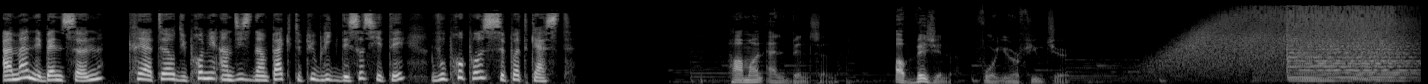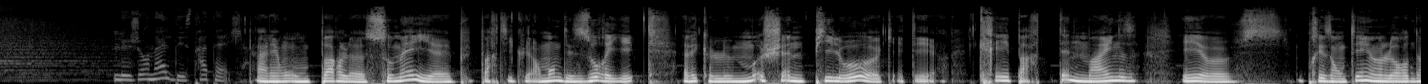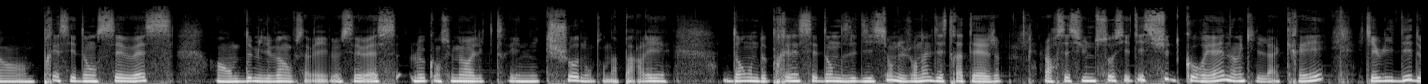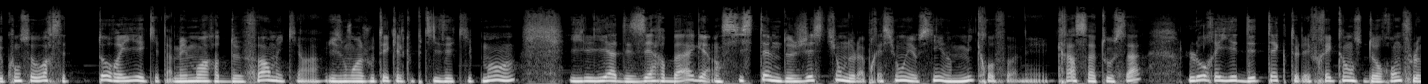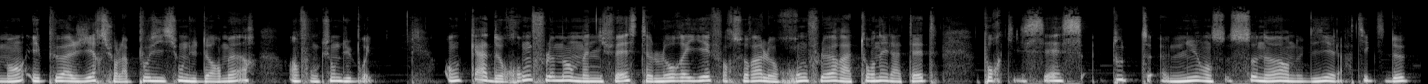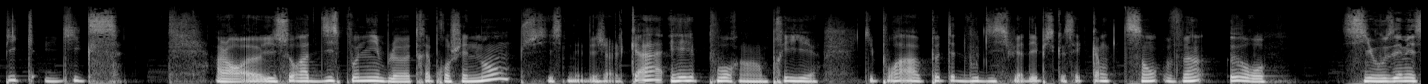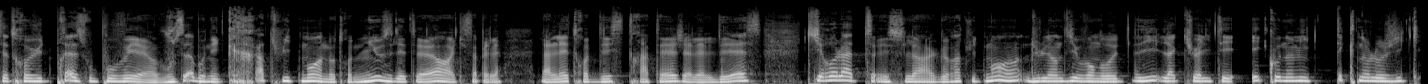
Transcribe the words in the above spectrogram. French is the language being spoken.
Haman et Benson, créateurs du premier indice d'impact public des sociétés, vous proposent ce podcast. Haman and Benson, a vision for your future. Le journal des stratèges. Allez, on parle sommeil, et plus particulièrement des oreillers, avec le Motion Pillow euh, qui a été euh, créé par Ten Minds et euh, présenté hein, lors d'un précédent CES en 2020. Vous savez, le CES, le Consumer Electronic Show dont on a parlé dans de précédentes éditions du journal des stratèges. Alors c'est une société sud-coréenne hein, qui l'a créé, qui a eu l'idée de concevoir cette oreiller qui est à mémoire de forme et qui a, ils ont ajouté quelques petits équipements. Hein. Il y a des airbags, un système de gestion de la pression et aussi un microphone. Et grâce à tout ça, l'oreiller détecte les fréquences de ronflement et peut agir sur la position du dormeur en fonction du bruit. En cas de ronflement manifeste, l'oreiller forcera le ronfleur à tourner la tête pour qu'il cesse toute nuance sonore, nous dit l'article de Peak Geeks. Alors, euh, il sera disponible très prochainement, si ce n'est déjà le cas, et pour un prix qui pourra peut-être vous dissuader puisque c'est 420 euros. Si vous aimez cette revue de presse, vous pouvez euh, vous abonner gratuitement à notre newsletter qui s'appelle La lettre des stratèges, LLDS, qui relate, et cela gratuitement, hein, du lundi au vendredi, l'actualité économique, technologique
